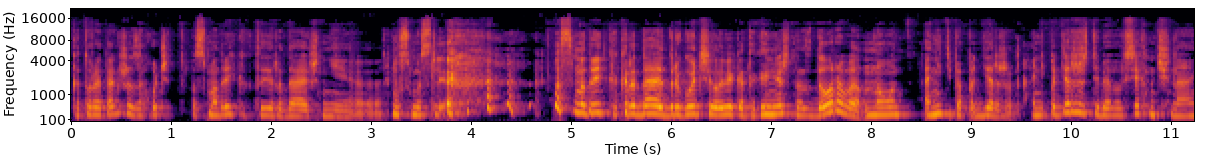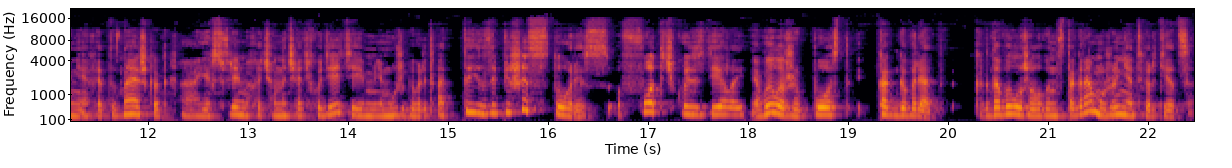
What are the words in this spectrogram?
которая также захочет посмотреть, как ты рыдаешь не... Ну, в смысле... Посмотреть, как рыдает другой человек, это, конечно, здорово, но он, они тебя поддержат. Они поддержат тебя во всех начинаниях. Это знаешь, как а, я все время хочу начать худеть, и мне муж говорит, а ты запиши сторис, фоточку сделай, выложи пост. Как говорят, когда выложила в Инстаграм, уже не отвертеться.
